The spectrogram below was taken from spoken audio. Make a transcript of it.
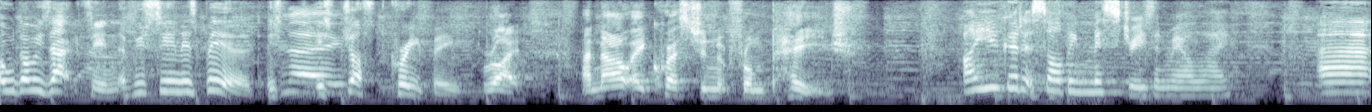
although he's acting, have you seen his beard? It's, No. it's just creepy. Right, and now a question from Paige. Are you good at solving mysteries in real life? Uh,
